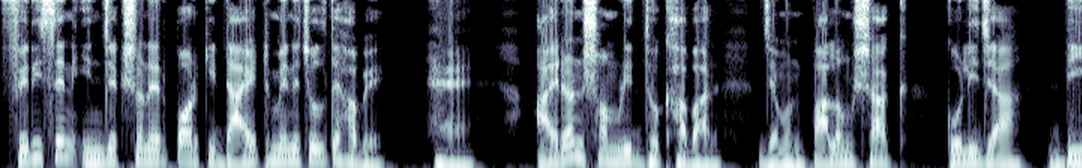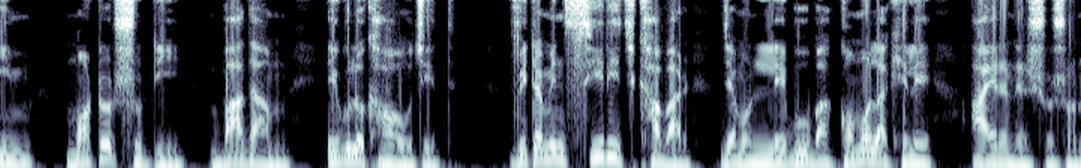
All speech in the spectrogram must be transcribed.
ফেরিসেন ইঞ্জেকশনের পর কি ডায়েট মেনে চলতে হবে? হ্যাঁ আয়রন সমৃদ্ধ খাবার, যেমন পালং শাক, কলিজা, ডিম, মটরশুটি, বাদাম, এগুলো খাওয়া উচিত। ভিটামিন সি রিচ খাবার, যেমন লেবু বা কমলা খেলে আয়রনের শোষণ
